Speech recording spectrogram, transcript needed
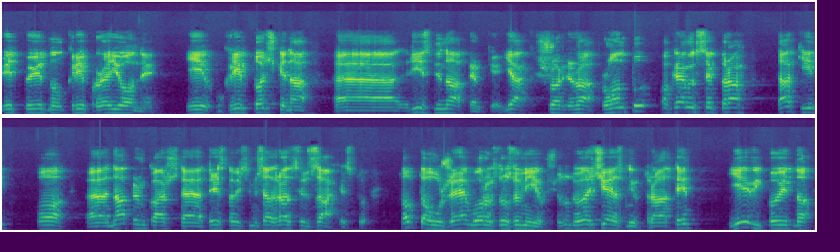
відповідно укріп райони і укріп точки на е, різні напрямки, як ширина фронту в окремих секторах, так і по е, напрямку аж е, 380 градусів захисту. Тобто, вже ворог зрозумів, що тут величезні втрати, є відповідно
